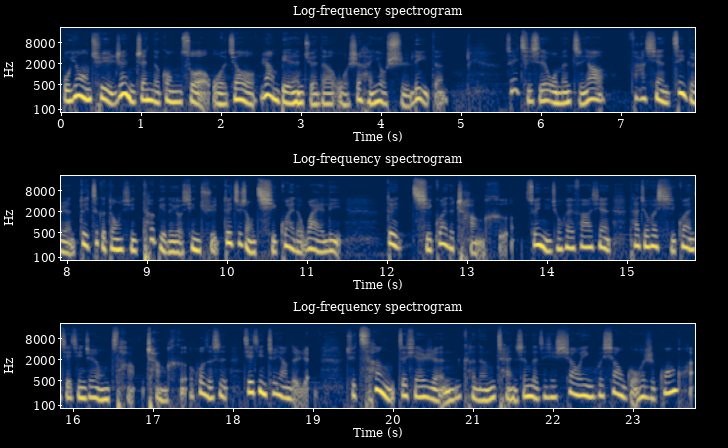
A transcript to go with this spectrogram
不用去认真的工作，我就让别人觉得我是很有实力的？所以，其实我们只要发现这个人对这个东西特别的有兴趣，对这种奇怪的外力。对奇怪的场合，所以你就会发现他就会习惯接近这种场场合，或者是接近这样的人，去蹭这些人可能产生的这些效应或效果，或是光环。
